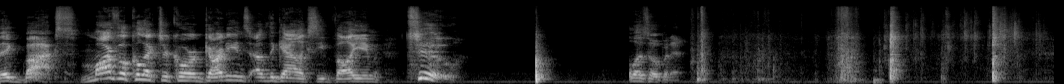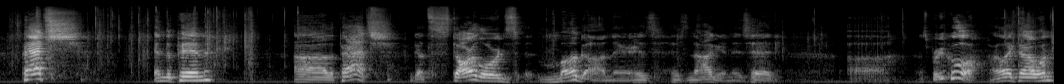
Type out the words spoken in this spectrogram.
big box. Marvel Collector Corps Guardians of the Galaxy Volume 2. Let's open it. Patch and the pin. Uh, the patch got Star Lord's mug on there, his his noggin, his head. Uh, that's pretty cool. I like that one.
